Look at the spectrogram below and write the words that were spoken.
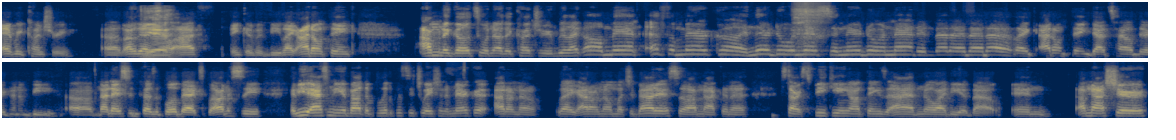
every country. Uh, that's yeah. how i think it would be. Like i don't think I'm gonna go to another country and be like, oh man, F America, and they're doing this and they're doing that and da da da da. Like, I don't think that's how they're gonna be. Um, not necessarily because of blowbacks, but honestly, if you ask me about the political situation in America, I don't know. Like, I don't know much about it, so I'm not gonna start speaking on things I have no idea about. And I'm not sure.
